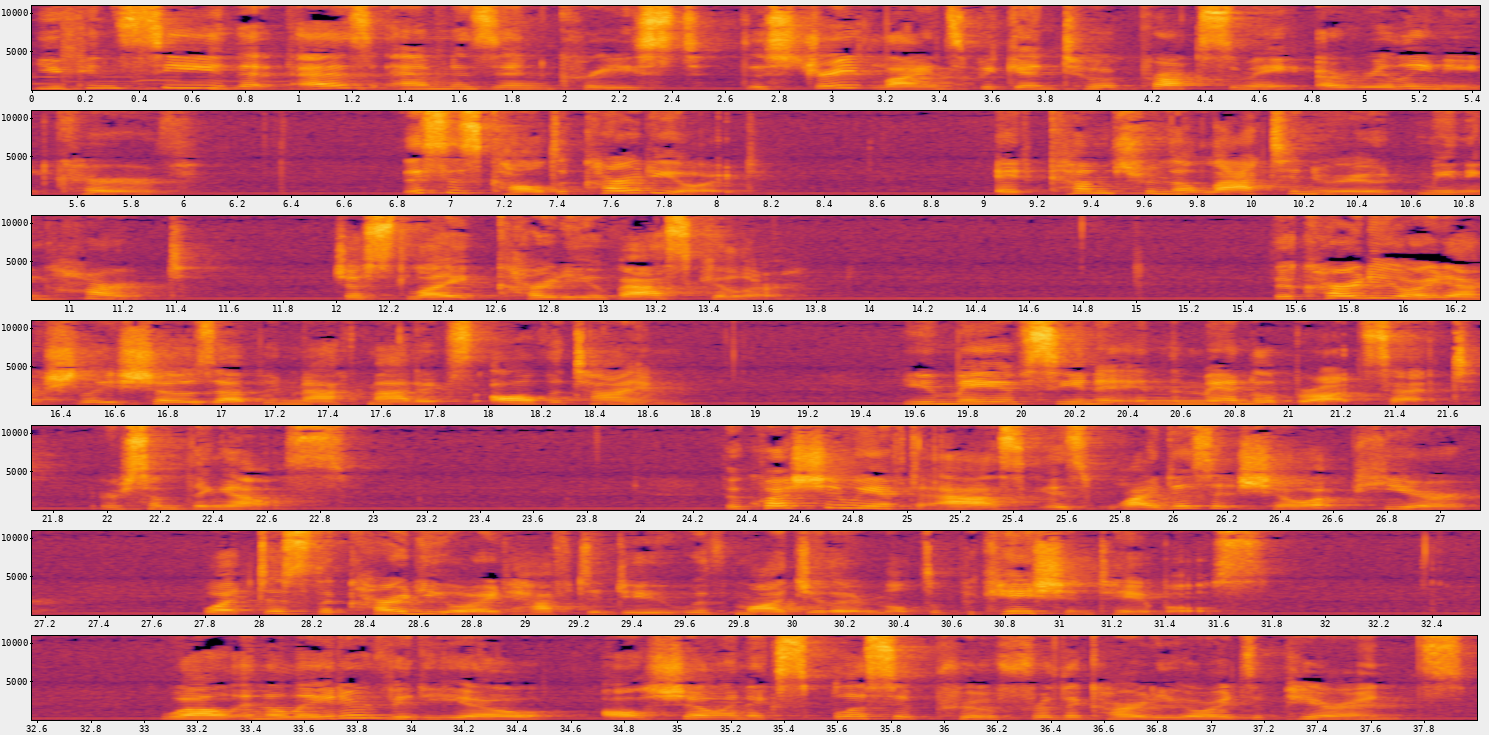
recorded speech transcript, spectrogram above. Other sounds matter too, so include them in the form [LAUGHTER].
You can see that as m is increased, the straight lines begin to approximate a really neat curve. This is called a cardioid. It comes from the Latin root meaning heart, just like cardiovascular. The cardioid actually shows up in mathematics all the time. You may have seen it in the Mandelbrot set or something else. The question we have to ask is why does it show up here? What does the cardioid have to do with modular multiplication tables? Well, in a later video, I'll show an explicit proof for the cardioid's appearance.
